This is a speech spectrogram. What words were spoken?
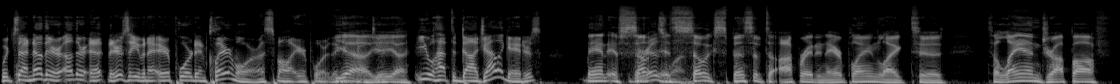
Which I know there are other. Uh, there's even an airport in Claremore, a small airport. that you Yeah, yeah, yeah. You'll have to dodge alligators. Man, if so, it's one. so expensive to operate an airplane, like to to land, drop off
